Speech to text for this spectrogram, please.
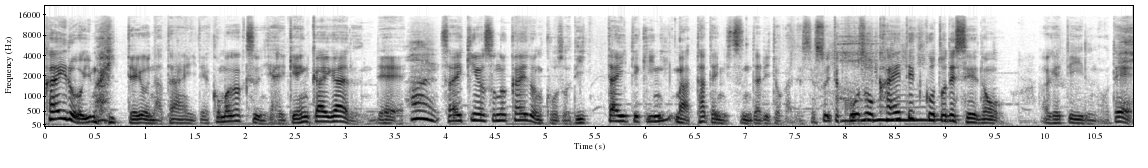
回路を今言ったような単位で細かくするにやはり限界があるんで、はい、最近はその回路の構造を立体的に、まあ、縦に積んだりとかですねそういった構造を変えていくことで性能を上げているので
